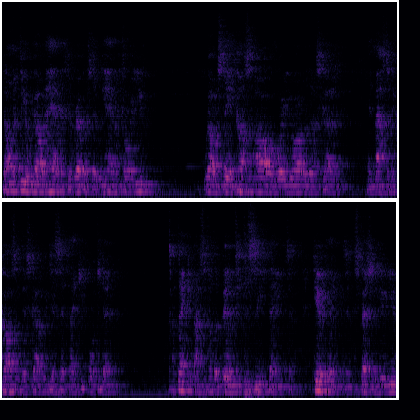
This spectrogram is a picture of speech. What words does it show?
the only fear we ought to have is the reverence that we have toward you. We ought to stay in constant awe of where you are with us, God. And Master, because of this, God, we just said thank you for today. I thank you, Master, for the ability to see things and hear things, and especially hear you.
